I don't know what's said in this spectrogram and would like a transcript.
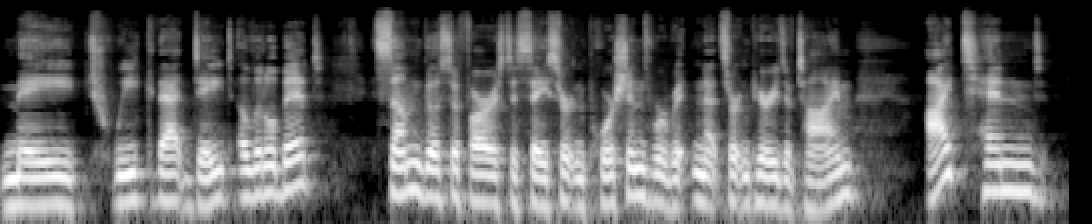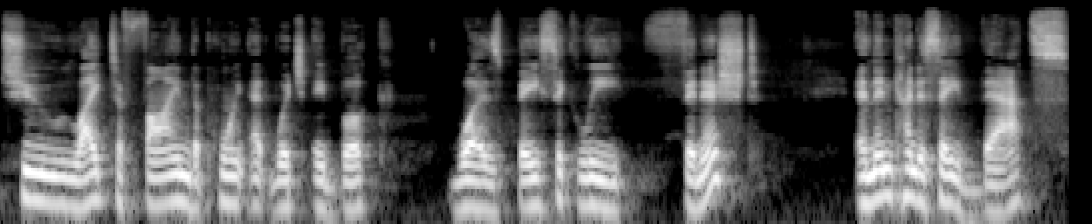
may tweak that date a little bit. Some go so far as to say certain portions were written at certain periods of time, I tend to like to find the point at which a book was basically finished and then kind of say that's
